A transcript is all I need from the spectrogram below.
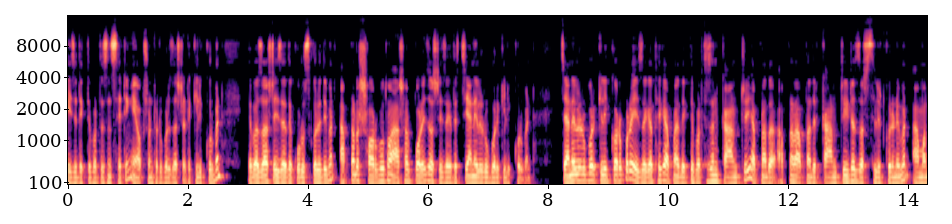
এই যে দেখতে পারতেছেন সেটিং এই অপশনটার উপরে জাস্ট এটা ক্লিক করবেন। এবার জাস্ট এই জায়গাতে ক্রস করে দেবেন। আপনারা সর্বপ্রথম আসার পরে জাস্ট এই জায়গাতে চ্যানেলের উপরে ক্লিক করবেন। চ্যানেলের উপর ক্লিক করার পরে এই জায়গা থেকে আপনারা দেখতে পারতেছেন কান্ট্রি আপনারা আপনারা আপনাদের কান্ট্রিটা জাস্ট সিলেক্ট করে নেবেন। আমার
